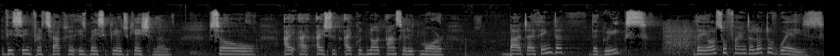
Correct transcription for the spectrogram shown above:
this infrastructure is basically educational. So I, I, I should I could not answer it more, but I think that the Greeks, they also find a lot of ways.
